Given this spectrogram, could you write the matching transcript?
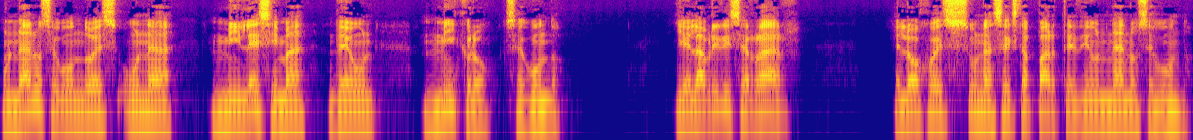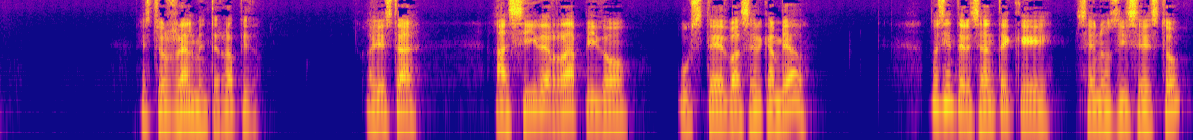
Un nanosegundo es una milésima de un microsegundo. Y el abrir y cerrar el ojo es una sexta parte de un nanosegundo. Esto es realmente rápido. Ahí está. Así de rápido usted va a ser cambiado. ¿No es interesante que se nos dice esto?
